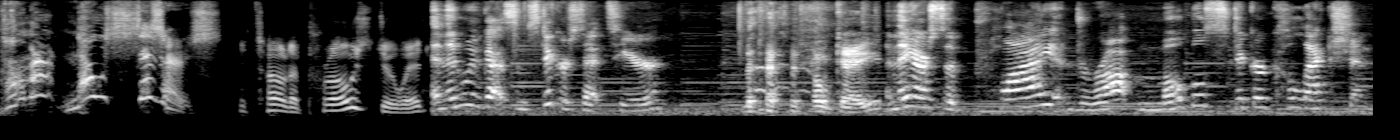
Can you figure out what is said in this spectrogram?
Homer, no scissors. It's how the pros do it. And then we've got some sticker sets here. okay. and they are supply drop mobile sticker collection.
